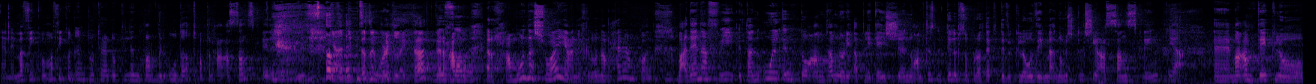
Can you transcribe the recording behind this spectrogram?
يعني ما فيكم ما فيكم أنتم تقعدوا كل النهار بالأوضة تحطوا الحق على ال sunscreen يعني it doesn't work like that ارحموا. ارحمونا شوي يعني خلونا بحرمكم بعدين في تنقول أنتم عم تعملوا reapplication وعم تلبسوا protective clothing لأنه مش كل شيء على ال sunscreen yeah. آه، ما عم تاكلوا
